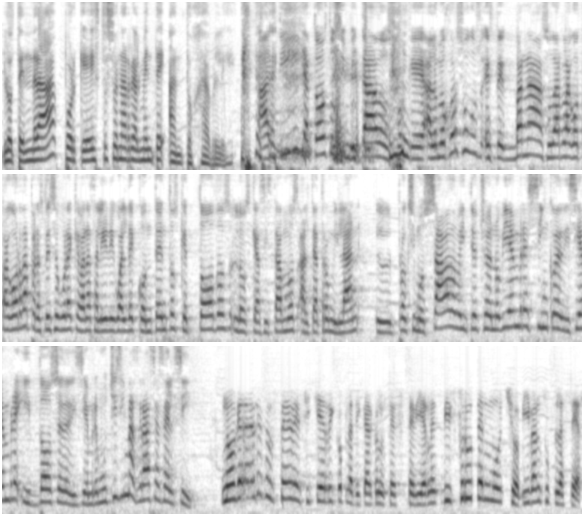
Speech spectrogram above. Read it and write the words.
lo tendrá porque esto suena realmente antojable. A ti y a todos tus invitados, porque a lo mejor sus- este, van a sudar la gota gorda, pero estoy segura que van a salir igual de contentos que todos los que asistamos al Teatro Milán el próximo sábado 28 de noviembre, 5 de diciembre y 12 de diciembre. Muchísimas gracias, Elsie. No, gracias a ustedes y qué rico platicar con ustedes este viernes. Disfruten mucho, vivan su placer.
